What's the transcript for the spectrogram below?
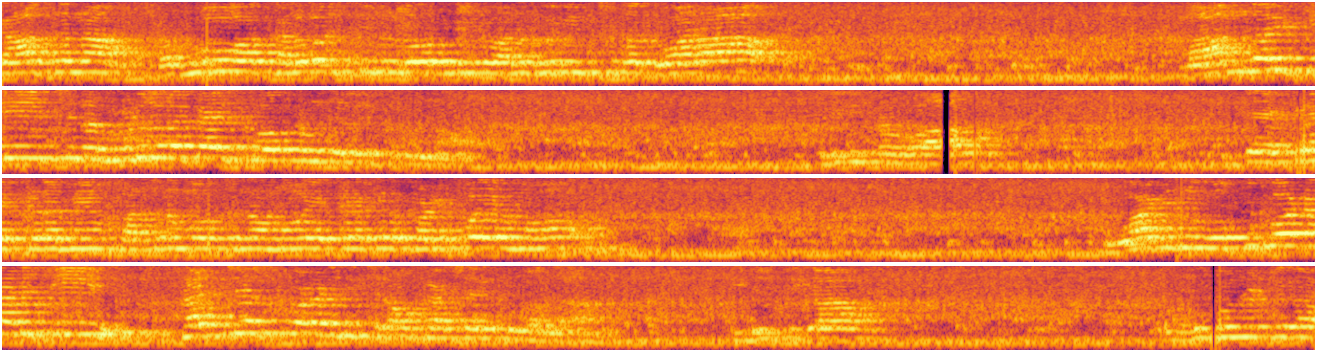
యాతన ప్రభువు ఆ కలవలసిలో మీరు అనుభవించుట ద్వారా మా అందరికీ ఇచ్చిన విడుదలకై స్తోత్రం తెలుస్తున్నాం ఇది ప్రభా ఇంకా ఎక్కడెక్కడ మేము పతనమవుతున్నామో ఎక్కడెక్కడ పడిపోయామో వాటిని ఒప్పుకోవడానికి సరి చేసుకోవడానికి ఇచ్చిన అవకాశానికి వల్ల ఈ రీతిగా ఒప్పుకున్నట్టుగా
